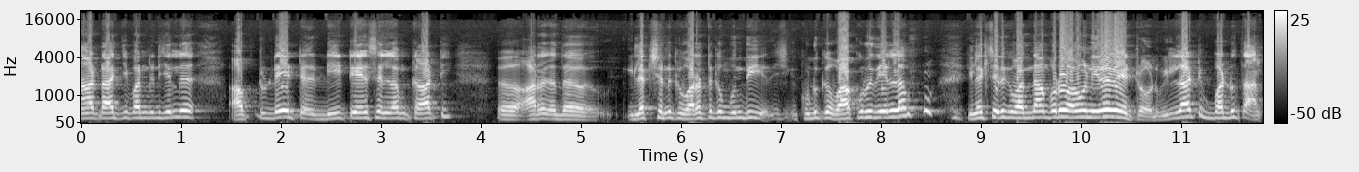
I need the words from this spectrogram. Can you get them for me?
நாட்டாட்சி பண்ணுன்னு சொல்லி அப் டு டேட் டீட்டெயில்ஸ் எல்லாம் காட்டி அர அந்த எலெக்ஷனுக்கு வரத்துக்கு முந்தி கொடுக்க வாக்குறுதி எல்லாம் எலெக்ஷனுக்கு வந்தான் பிறகு அவங்க நிறைவேற்றணும் இல்லாட்டி படுத்தான்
